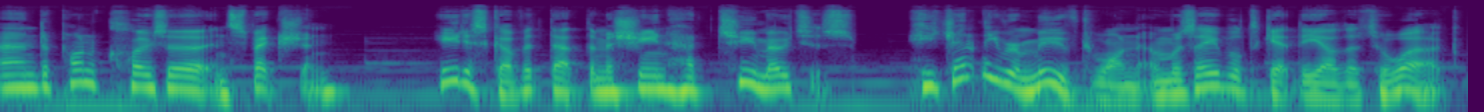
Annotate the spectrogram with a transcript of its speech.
and upon closer inspection, he discovered that the machine had two motors. He gently removed one and was able to get the other to work,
